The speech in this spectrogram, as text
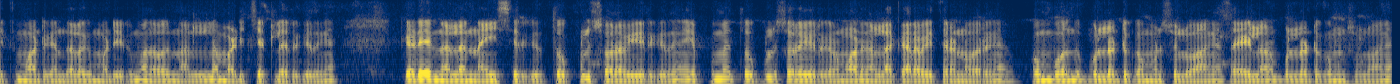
ஈத்து மாட்டுக்கு அந்த அளவுக்கு மடி இருக்கும் அதாவது நல்ல மடிச்சட்டில் இருக்குதுங்க. கிடையாது நல்லா நைஸ் இருக்குது. தொப்புள் சுரவை இருக்குது. எப்பவுமே தொப்புள் சுரவை இருக்கிற மாடு நல்லா கறவை திறன் வருங்க. கொம்பு வந்து புல்லட்டு கொம்புன்னு சொல்லுவாங்க. சைடில் புல்லட்டு கொம்புன்னு சொல்லுவாங்க.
